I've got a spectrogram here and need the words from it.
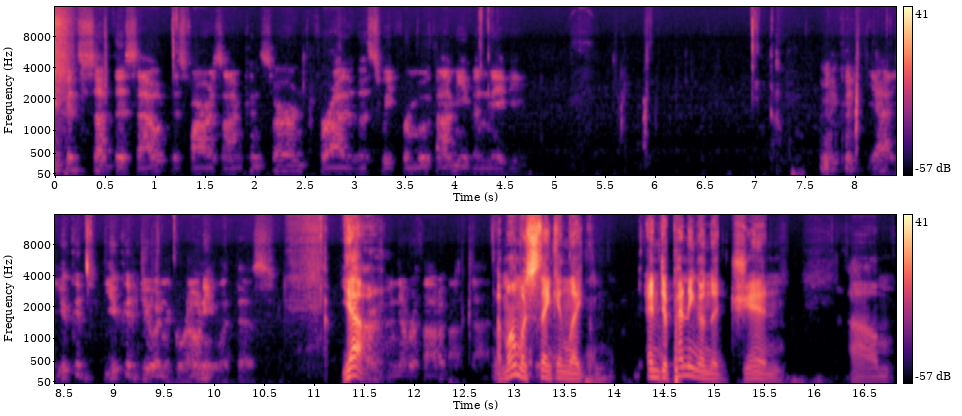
you could sub this out as far as I'm concerned for either the sweet vermouth. I'm even maybe you could yeah you could you could do a Negroni with this. Yeah, I never thought about that. I'm almost thinking like, and depending on the gin, um,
